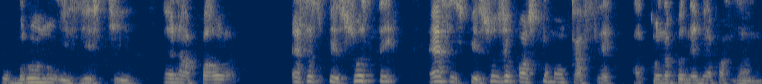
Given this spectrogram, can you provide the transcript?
o Bruno, existe Ana Paula. Essas pessoas têm, essas pessoas eu posso tomar um café quando a pandemia passar. Né?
